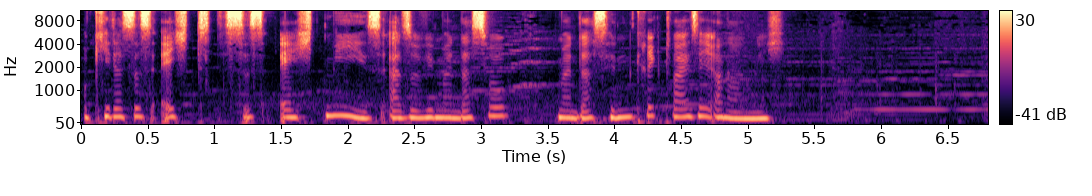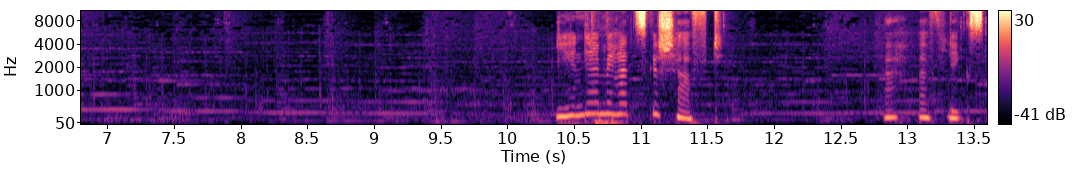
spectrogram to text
Okay, das ist echt, das ist echt mies. Also wie man das so, wie man das hinkriegt, weiß ich auch noch nicht. Die hinter mir hat es geschafft. Ach, verflixt.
